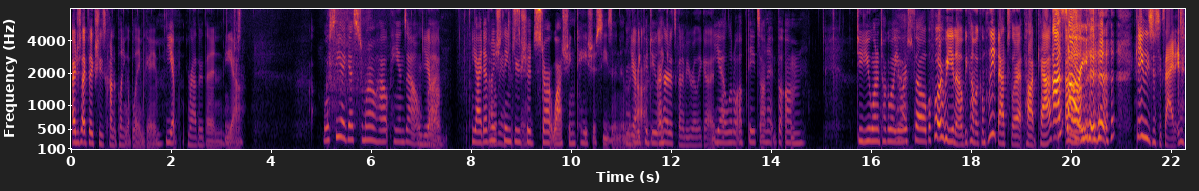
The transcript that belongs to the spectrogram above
I just I feel like she's kind of playing a blame game Yep. rather than Yeah. just- we'll see, I guess, tomorrow how it pans out. Yeah. but- yeah, I definitely think you should start watching Tayshia season, and then yeah. we could do I like heard it's gonna be really good. yeah, little updates on it. But um, do you want to talk about Yeah, yours? So before we, you know, become a complete bachelorette podcast, I'm sorry. um, Kaylee's just excited.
